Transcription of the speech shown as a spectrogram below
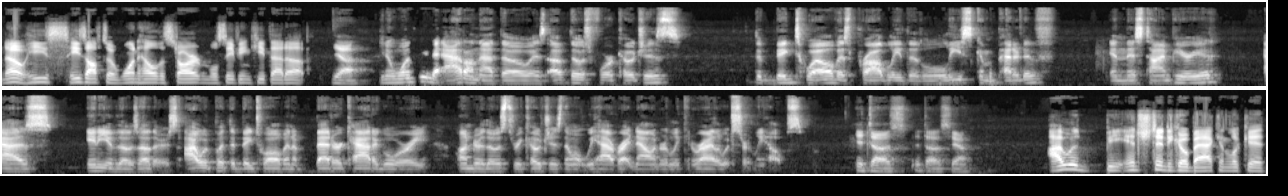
no, he's he's off to one hell of a start, and we'll see if he can keep that up. Yeah, you know, one thing to add on that though is of those four coaches, the Big Twelve is probably the least competitive in this time period as any of those others. I would put the Big 12 in a better category under those three coaches than what we have right now under Lincoln Riley, which certainly helps. It does. It does. Yeah. I would be interested to go back and look at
